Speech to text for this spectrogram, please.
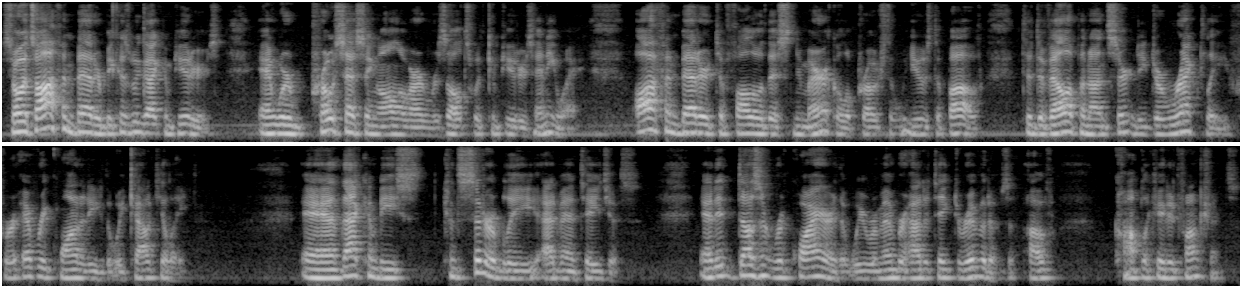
So it's often better because we've got computers and we're processing all of our results with computers anyway. Often better to follow this numerical approach that we used above to develop an uncertainty directly for every quantity that we calculate. And that can be considerably advantageous. And it doesn't require that we remember how to take derivatives of complicated functions.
